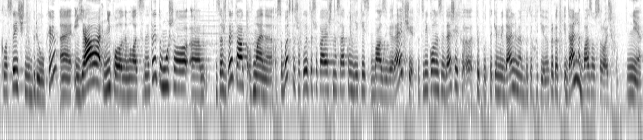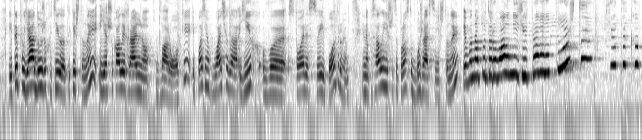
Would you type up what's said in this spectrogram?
класичні брюки, і я ніколи не могла це знайти, тому що е, завжди так в мене особисто, що коли ти шукаєш на секунді якісь базові речі, то ти ніколи не знайдеш їх типу такими ідеальними, як би ти хотів. Наприклад, ідеальна базова сорочка. Ні. І типу я дуже хотіла такі штани, і я шукала їх реально два роки. І потім побачила їх в сторіс своєї подруги і написала їй, що це просто божественні штани. І вона подарувала мені їх і відправила поштою. Я така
